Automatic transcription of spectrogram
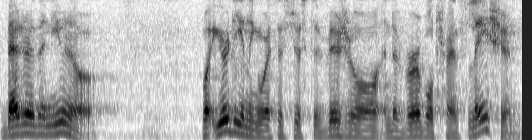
better than you know. What you're dealing with is just a visual and a verbal translation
